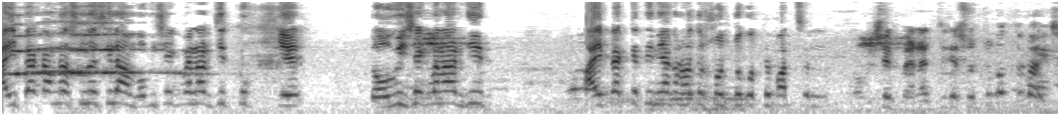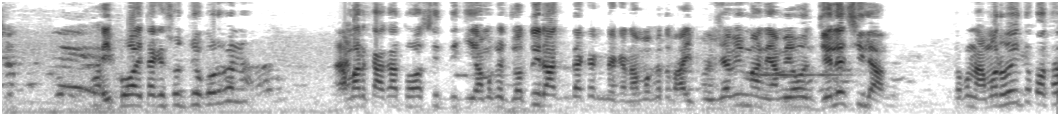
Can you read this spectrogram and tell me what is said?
আইপ্যাক আমরা শুনেছিলাম অভিষেক ব্যানার্জির খুব ইয়ে। তো অভিষেক ব্যানার্জির আইপ্যাককে তিনি এখন হয়তো সহ্য করতে পারছেন না। অভিষেক ব্যানার্জিকে সহ্য করতে পারছেন? তাকে সহ্য করবে না? আমার কাকা তো সিদ্দিকি আমাকে যতই রাগ দেখাক না কেন আমাকে তো ভাইপো হিসাবেই মানে। আমি যখন জেলে ছিলাম তখন আমার হয়েই তো কথা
